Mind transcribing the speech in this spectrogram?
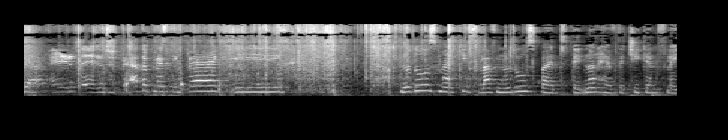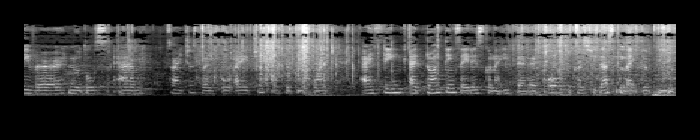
yeah and and the other plastic bag is noodles my kids love noodles but they do not have the chicken flavor noodles um so i just went for i just got the beef one i think i don't think Saida is gonna eat that at all because she doesn't like the beef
